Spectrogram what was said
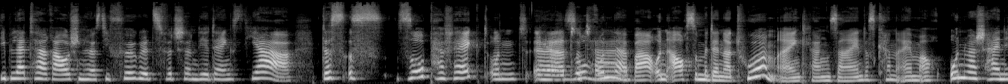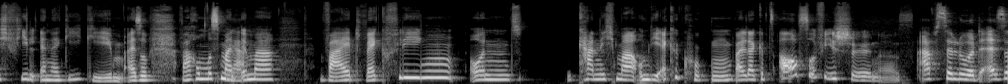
die Blätter rauschen hörst, die Vögel zwitschern, dir denkst, ja, das ist so perfekt und äh, ja, so wunderbar und auch so mit der Natur im Einklang sein. Das kann einem auch unwahrscheinlich viel Energie geben. Also warum muss man ja. immer weit wegfliegen und kann ich mal um die Ecke gucken, weil da gibt's auch so viel Schönes. Absolut. Also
